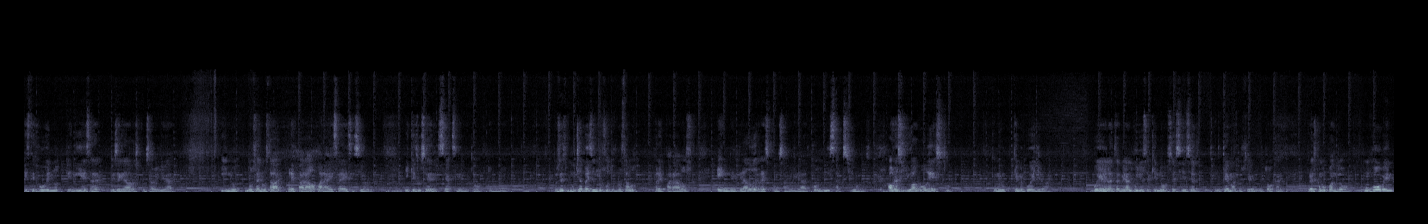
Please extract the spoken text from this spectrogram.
este joven no tenía esa, ese grado de responsabilidad y no, no, o sea, no estaba preparado para esa decisión. ¿Y qué sucede? Se accidentó y murió. Entonces muchas veces nosotros no estamos preparados en el grado de responsabilidad con mis acciones. Ahora, si yo hago esto, ¿qué me, qué me puede llevar? Voy a adelantarme algo, yo sé que no sé si es el, el tema que ustedes tocan, pero es como cuando un joven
